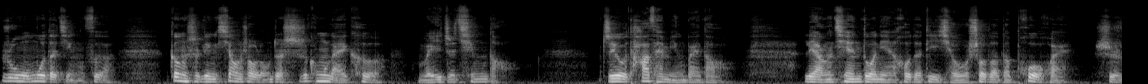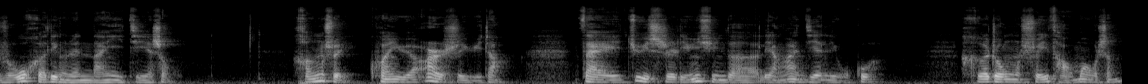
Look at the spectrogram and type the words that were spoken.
入目的景色，更是令项少龙这时空来客为之倾倒。只有他才明白到，两千多年后的地球受到的破坏是如何令人难以接受。衡水宽约二十余丈，在巨石嶙峋的两岸间流过，河中水草茂盛，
